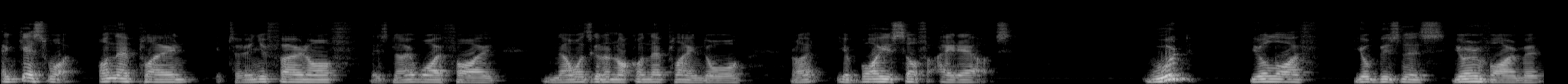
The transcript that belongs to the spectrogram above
And guess what? On that plane, you turn your phone off, there's no Wi Fi, no one's going to knock on that plane door right? You're by yourself for eight hours. Would your life your business, your environment,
